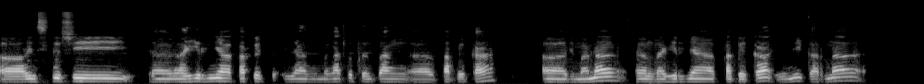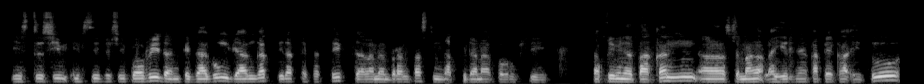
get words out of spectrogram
uh, institusi uh, lahirnya KPK yang mengatur tentang uh, KPK uh, di mana uh, lahirnya KPK ini karena institusi-institusi Polri dan Kejagung dianggap tidak efektif dalam memberantas tindak pidana korupsi. Tapi menyatakan uh, semangat lahirnya KPK itu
